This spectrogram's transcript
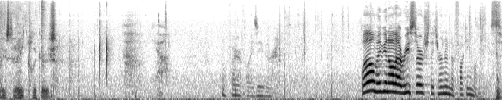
At least it ain't clickers. Yeah. No fireflies either. Maybe in all that research, they turned into fucking monkeys.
